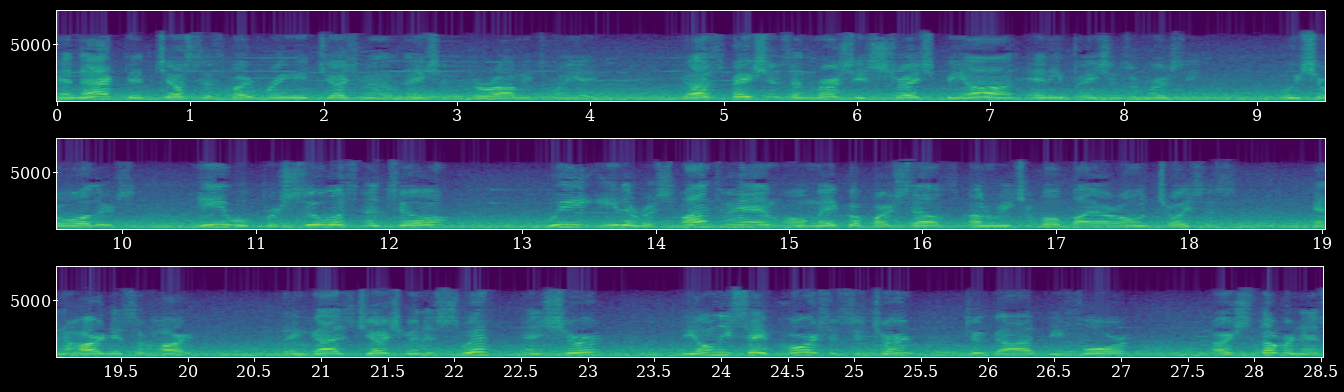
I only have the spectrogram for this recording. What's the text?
enacted justice by bringing judgment on the nation. Deuteronomy 28. God's patience and mercy stretch beyond any patience or mercy we show others. He will pursue us until we either respond to Him or make up ourselves unreachable by our own choices and hardness of heart. Then God's judgment is swift and sure. The only safe course is to turn to God before our stubbornness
